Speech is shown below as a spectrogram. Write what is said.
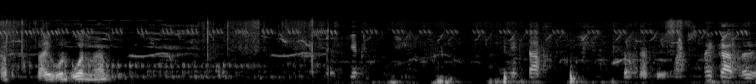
ครับ ไซส์อ้วนๆนะครับไม่ตับไม่กัดเลย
